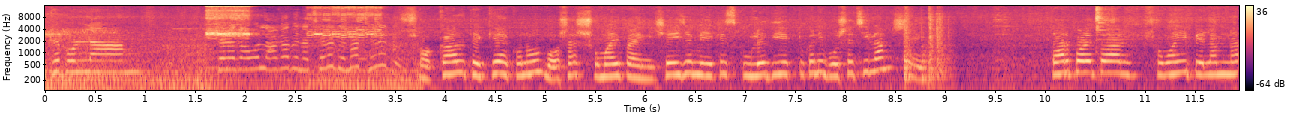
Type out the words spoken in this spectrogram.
উঠে পড়লাম। লাগাবে না, ছেড়ে দে সকাল থেকে এখনও বসার সময় পাইনি। সেই যে মেয়েকে স্কুলে দিয়ে একটুখানি বসেছিলাম, সেই। তারপরে তো আর সময়ই পেলাম না।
